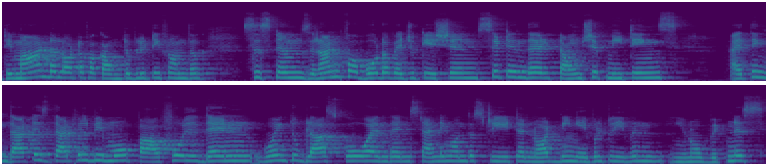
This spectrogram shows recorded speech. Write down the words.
demand a lot of accountability from the systems, run for board of education, sit in their township meetings. I think that is, that will be more powerful than going to Glasgow and then standing on the street and not being able to even, you know, witness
